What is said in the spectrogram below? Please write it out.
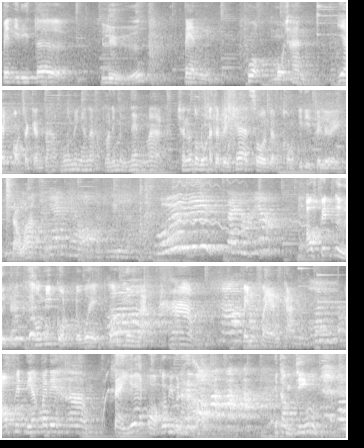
เป็นอีดิเตอร์หรือเป็นพวกโมชั่นแยกออกจากกันบ้างเพราะว่าไม่งั้นอะตอนนี้มันแน่นมาก ฉะนั้นตรงนู้นอาจจะเป็นแค่โซนแบบของอีดิทไปเลย แต่ว่าแยกแถวออกจากทวินเหรอ คะอุ้ยใจหายอะ ออฟฟิศอื่นนะเขามีกฎนะเว้ยว่ามึงอะห้ามเป็นแฟนกันออฟฟิศเนี้ยไม่ได้ห้าม แต่แยกออกก็มีปัญหากูทำจริง มัน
